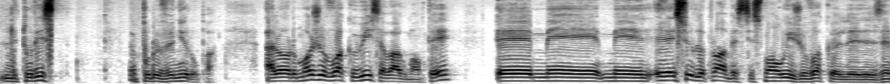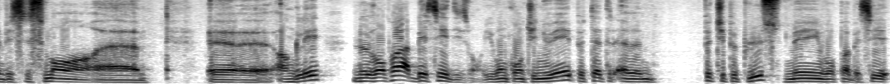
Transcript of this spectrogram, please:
les touristes, pour revenir ou pas. Alors moi, je vois que oui, ça va augmenter mais, mais sur le plan investissement, oui, je vois que les investissements euh, euh, anglais ne vont pas baisser, disons. Ils vont continuer, peut-être un petit peu plus, mais ils ne vont pas baisser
